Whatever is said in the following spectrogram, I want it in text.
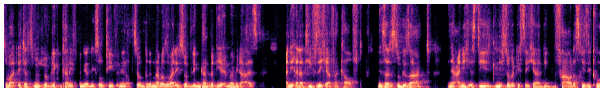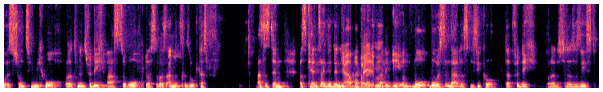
soweit ich das zumindest überblicken kann, ich bin ja nicht so tief in den Optionen drin, aber soweit ich es überblicken kann, wird die ja immer wieder als eigentlich relativ sicher verkauft. Jetzt hattest du gesagt, ja, eigentlich ist die nicht so wirklich sicher. Die Gefahr das Risiko ist schon ziemlich hoch. Oder zumindest für dich war es zu hoch, dass du was anderes gesucht hast. Was ist denn, was kennzeichnet denn die ja, Strategie und wo, wo ist denn da das Risiko für dich? Oder dass du das so siehst?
